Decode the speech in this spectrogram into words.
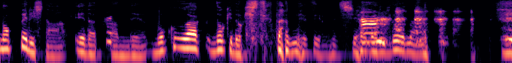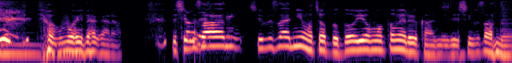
のっぺりした絵だったんで、僕はドキドキしてたんですよね。仕上がりどうなの って思いながら。で渋さ、そうですね渋さんにもちょっと同意を求める感じで、渋さんどう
